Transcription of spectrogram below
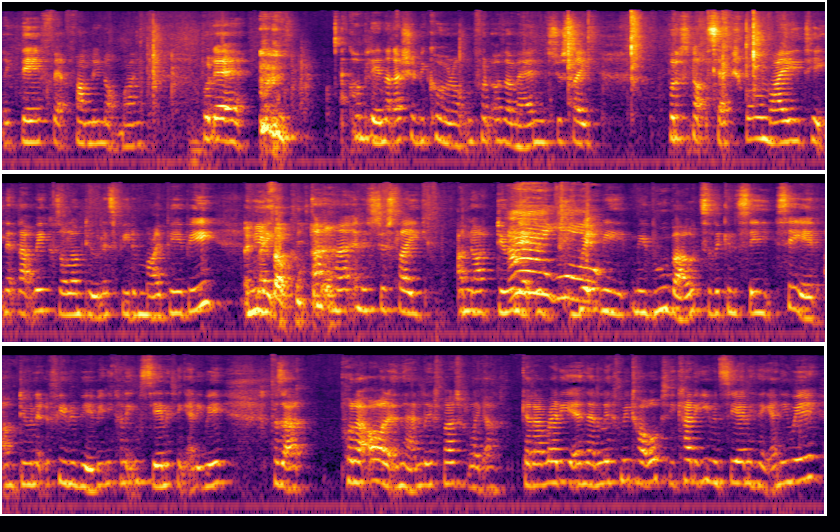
like their fa- family, not mine. But uh, complained that I should be covering up in front of other men. It's just like, but it's not sexual. Why are you taking it that way? Because all I'm doing is feeding my baby. And you like, felt comfortable. Uh-huh, and it's just like, I'm not doing it with, whip me, me boob out so they can see see it. I'm doing it to feed the baby and you can't even see anything anyway. Because I put it on and then lift my, like I get it ready and then lift my top up so you can't even see anything anyway.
